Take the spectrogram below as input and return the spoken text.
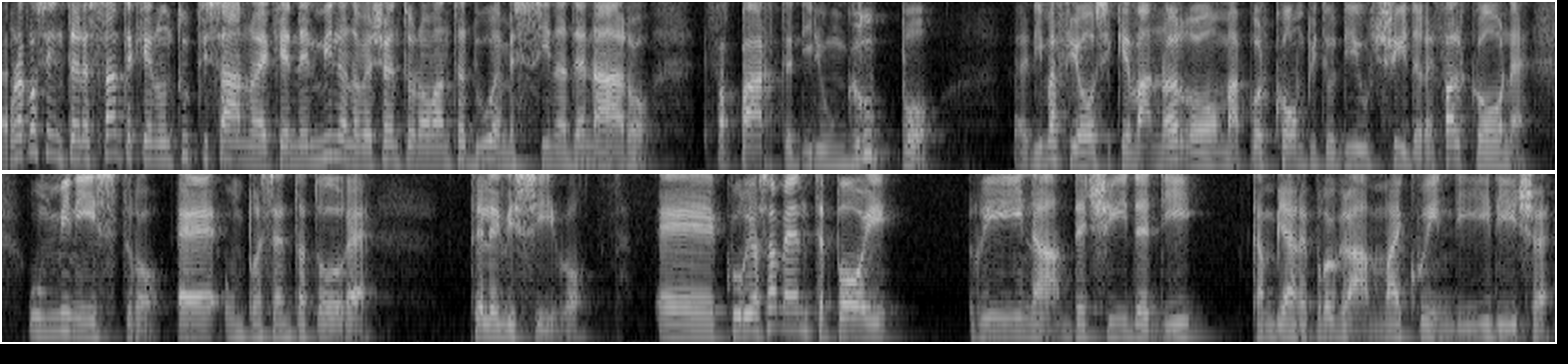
eh, una cosa interessante che non tutti sanno è che nel 1992 Messina Denaro fa parte di un gruppo eh, di mafiosi che vanno a Roma col compito di uccidere Falcone, un ministro e un presentatore televisivo. E curiosamente poi Rina decide di cambiare programma e quindi gli dice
